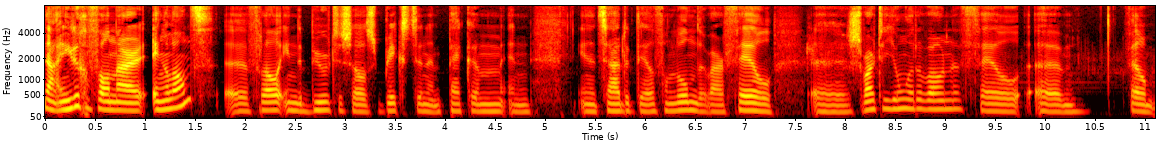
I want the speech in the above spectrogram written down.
Nou, in ieder geval naar Engeland. Uh, vooral in de buurten zoals Brixton en Peckham. En in het zuidelijk deel van Londen, waar veel uh, zwarte jongeren wonen. Veel, um, veel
